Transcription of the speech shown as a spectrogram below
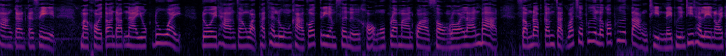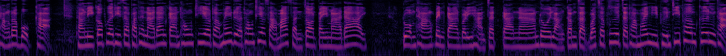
ทางการเกษตร มาคอยต้อนรับนายกด้วย โดยทางจังหวัดพัทลุงค่ะ ก็เตรียมเสนอของงบประมาณกว่า 200 ล้านบาทสำหรับกำจัดวัชพืชแล้วก็พืชต่างถิ่นในพื้นที่ทะเลน้อยทั้งระบบค่ะ ทางนี้ก็เพื่อที่จะพัฒนาด้านการท่องเที่ยวทำให้เรือท่องเที่ยวสามารถสัญจรไปมาได้ รวมทั้งเป็นการบริหารจัดการน้ำโดยหลังกำจัดวัชพืชจะทำให้มีพื้นที่เพิ่มขึ้นค่ะ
